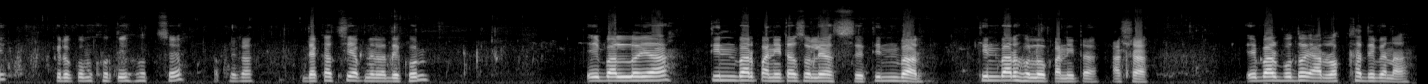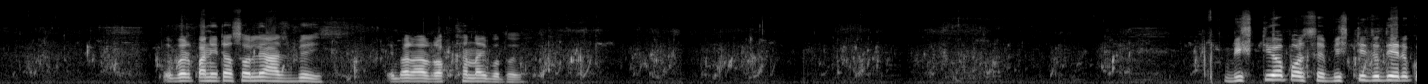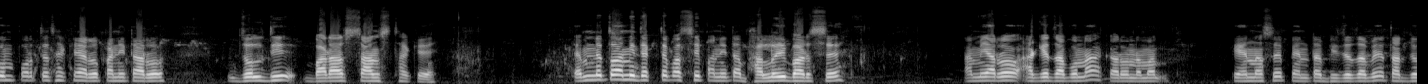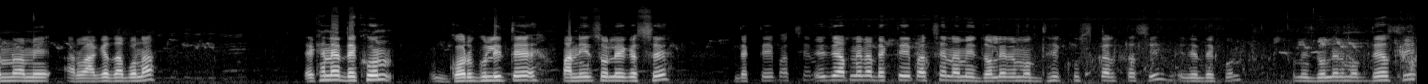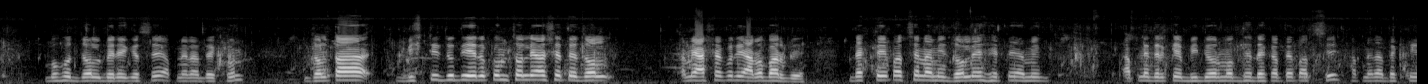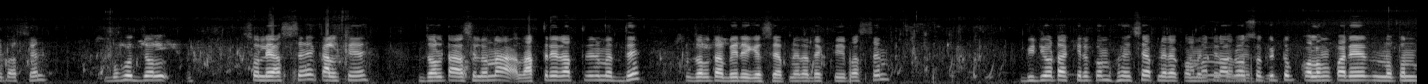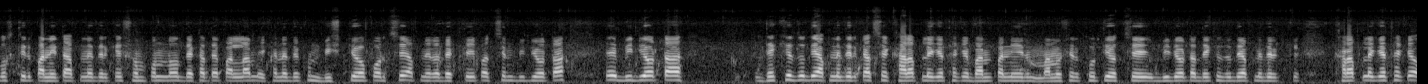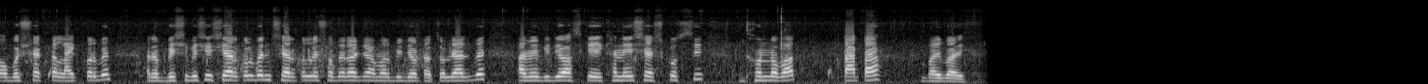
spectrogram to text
কীরকম ক্ষতি হচ্ছে আপনারা দেখাচ্ছি, আপনারা দেখুন। এইবার লইয়া তিনবার পানিটা চলে আসছে, তিনবার। তিনবার হলো পানিটা আসা। এবার বোধহয় আর রক্ষা দেবে না। এবার পানিটা চলে আসবেই। এবার আর রক্ষা নাই বোধহয়। বৃষ্টিও পড়ছে। বৃষ্টি যদি এরকম পড়তে থাকে, আরও পানিটা আরও জলদি বাড়ার চান্স থাকে। এমনি তো আমি দেখতে পাচ্ছি পানিটা ভালোই বাড়ছে। আমি আরও আগে যাব না, কারণ আমার প্যান আছে প্যানটা ভিজে যাবে, তার জন্য আমি আরও আগে যাব না। এখানে দেখুন, ঘরগুলিতে পানি চলে গেছে। দেখতেই পাচ্ছেন? এই যে আপনারা দেখতেই পাচ্ছেন, আমি জলের মধ্যে খুশ কাটতেছি। এই যে দেখুন, আমি জলের মধ্যে আছি, বহুত জল বেড়ে গেছে, আপনারা দেখুন। জলটা, বৃষ্টি যদি এরকম চলে আসে, তো জল আমি আশা করি আরও বাড়বে। দেখতেই পাচ্ছেন আমি জলে হেঁটে আমি আপনাদেরকে ভিডিওর মধ্যে দেখাতে পাচ্ছি। আপনারা দেখতেই পাচ্ছেন বহুত জল চলে আসছে। কালকে জলটা আসছিল না রাত্রে রাত্রের মধ্যে জলটা বেড়ে গেছে আপনারা দেখতেই পাচ্ছেন। ভিডিওটা কীরকম হয়েছে আপনারা কমেন্টে নগর সকিটুপ কলংপাড়ের নতুন বস্তির পানিটা আপনাদেরকে সম্পূর্ণ দেখাতে পারলাম। এখানে দেখুন বৃষ্টিও পড়ছে আপনারা দেখতেই পাচ্ছেন ভিডিওটা। এই ভিডিওটা দেখে যদি আপনাদের কাছে খারাপ লেগে থাকে, বানপানির মানুষের ক্ষতি হচ্ছে ভিডিওটা দেখে যদি আপনাদের খারাপ লেগে থাকে, অবশ্যই একটা লাইক করবেন। আর বেশি বেশি শেয়ার করবেন। শেয়ার করলে সবের আগে আমার ভিডিওটা চলে আসবে। আমি ভিডিও আজকে এখানেই শেষ করছি। ধন্যবাদ। টাটা। Bye bye.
